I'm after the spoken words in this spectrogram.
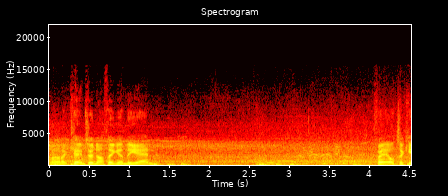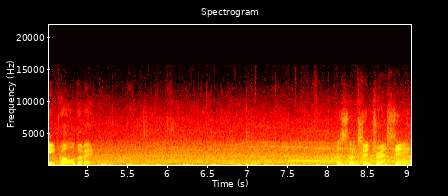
Well, it came to nothing in the end. Failed to keep hold of it. This looks interesting.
